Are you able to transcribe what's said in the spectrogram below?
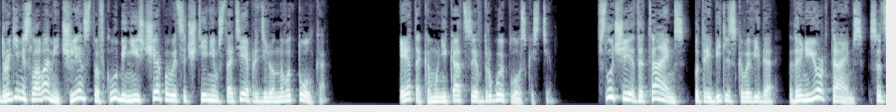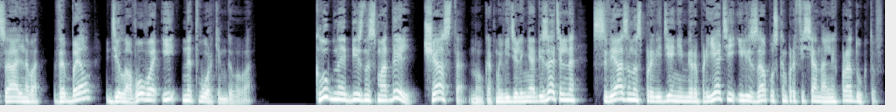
Другими словами, членство в клубе не исчерпывается чтением статей определенного толка. Это коммуникация в другой плоскости. В случае The Times – потребительского вида, The New York Times – социального, The Bell – делового и нетворкингового. Клубная бизнес-модель часто, но, как мы видели, не обязательно, связана с проведением мероприятий или запуском профессиональных продуктов.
